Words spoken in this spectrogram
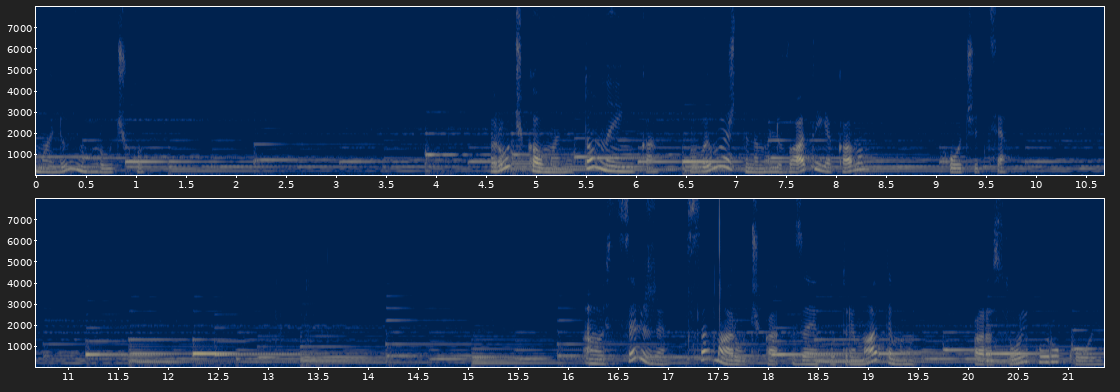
малюємо ручку. Ручка у мене тоненька. Ви можете намалювати, яка вам хочеться. А ось це вже сама ручка, за яку триматиму парасольку рукою.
